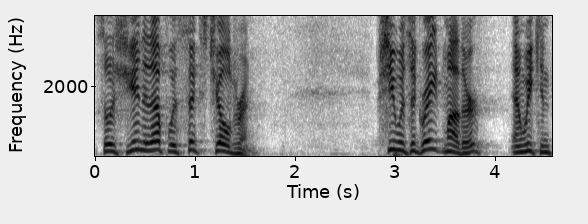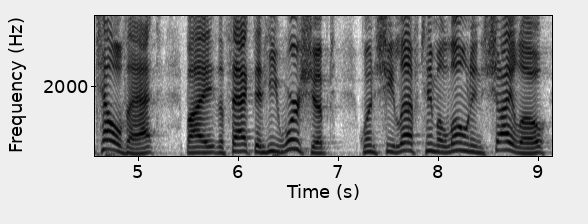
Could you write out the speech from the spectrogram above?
So she ended up with six children. She was a great mother, and we can tell that by the fact that he worshiped when she left him alone in Shiloh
